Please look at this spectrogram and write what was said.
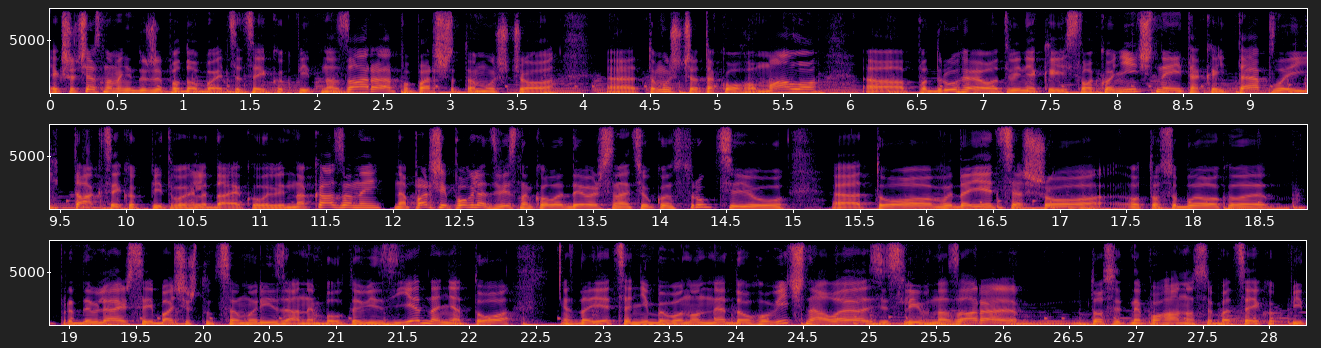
Якщо чесно, мені дуже подобається цей кокпіт Назара. По-перше, тому що, тому що такого мало. По-друге, от він якийсь лаконічний, такий теплий. Так цей кокпіт виглядає, коли він наказаний. На перший погляд, звісно, коли дивишся на цю конструкцію, то видається, що от особливо коли придивляєшся і бачиш тут саморізи, а не болтові з'єднання, то здається, ніби воно не довговічне, але зі слів Назара досить непогано себе цей кокпіт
